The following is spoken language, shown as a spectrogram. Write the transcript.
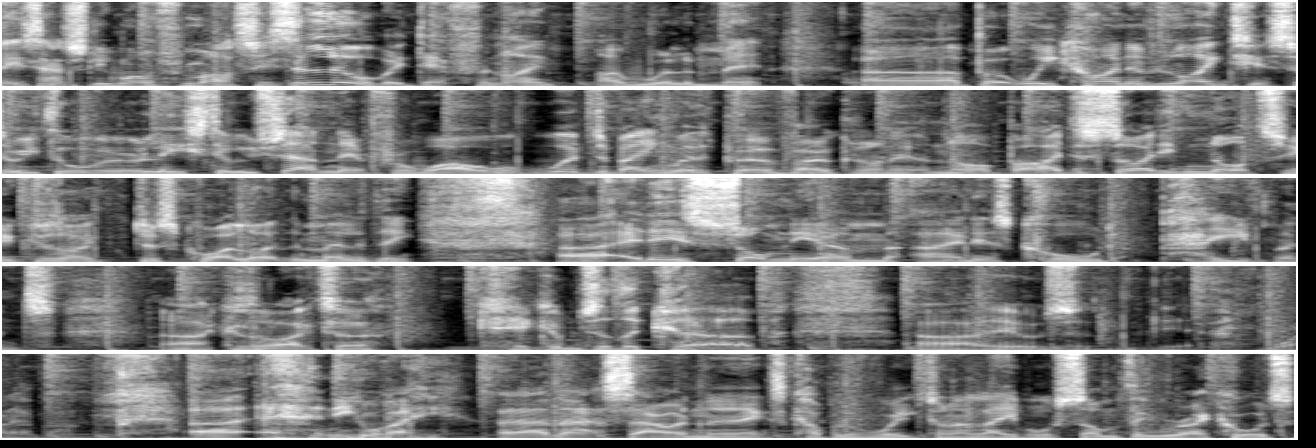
It's actually one from us. It's a little bit different, I, I will admit, uh, but we kind of liked it, so we thought we released it. We've sat on it for a while. We're debating whether to put a vocal on it or not, but I decided not to because I just quite like the melody. Uh, it is Somnium, uh, and it's called Pavement uh, because I like to kick them to the curb. Uh, it was, yeah, whatever. anyway, that's out in the next couple of weeks on a label, Something Records.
